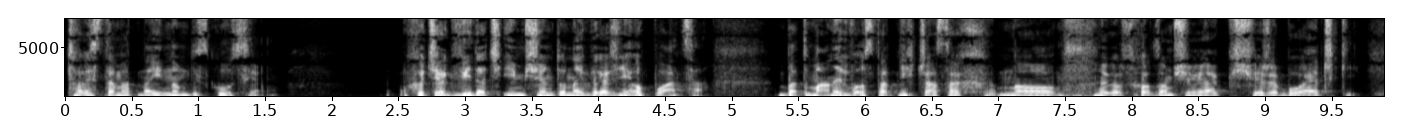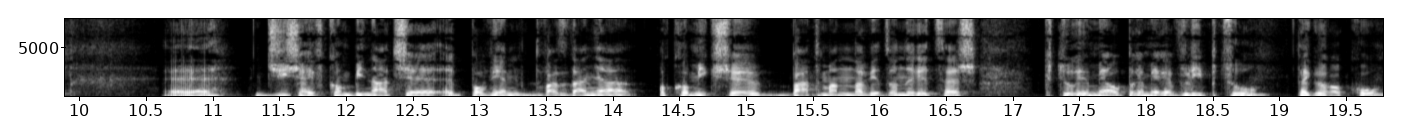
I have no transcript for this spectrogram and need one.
to jest temat na inną dyskusję. Choć jak widać im się to najwyraźniej opłaca. Batmany w ostatnich czasach, no, rozchodzą się jak świeże bułeczki. E, dzisiaj w kombinacie e, powiem dwa zdania o komiksie Batman Nawiedzony Rycerz, który miał premierę w lipcu tego roku.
